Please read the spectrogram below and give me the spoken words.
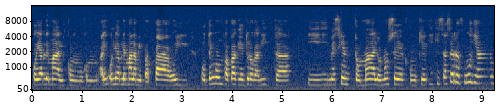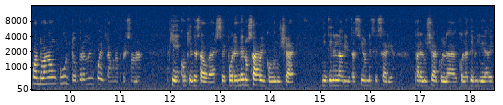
hoy hablé mal con, hoy le hablé mal a mi papá, hoy, o tengo un papá que es drogadicta, y me siento mal o no sé con qué, y quizás se refugian cuando van a un culto, pero no encuentran una persona que, con quien desahogarse, por ende no saben cómo luchar, ni tienen la orientación necesaria para luchar con, la, con las debilidades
